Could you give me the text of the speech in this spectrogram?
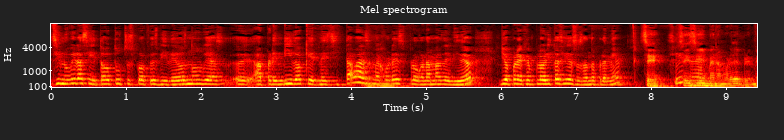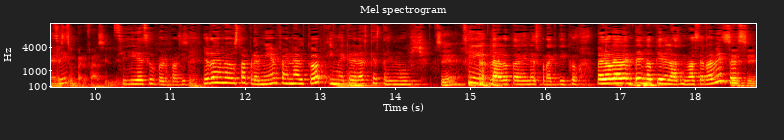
si no hubieras editado tú tus propios videos, no hubieras eh, aprendido que necesitabas mejores programas de video. Yo, por ejemplo, ahorita sigues usando Premiere. Sí, ¿Sí? sí, sí, Ah. me enamoré de Premiere, ¿Sí? es súper fácil. Sí, es súper fácil. Sí. Yo también me gusta Premiere, Final Cut y me Ujú. creerás que está iMovie. ¿Sí? Sí, claro, también es práctico. Pero obviamente no tiene las mismas Sí, herramientas. sí.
